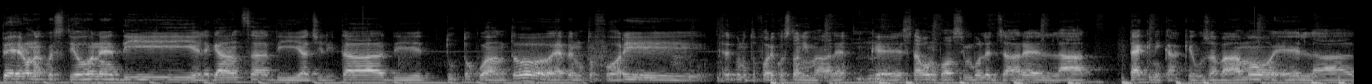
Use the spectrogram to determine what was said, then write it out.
per una questione di eleganza, di agilità, di tutto quanto è venuto fuori, è venuto fuori questo animale che stava un po' a simboleggiare la tecnica che usavamo e la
